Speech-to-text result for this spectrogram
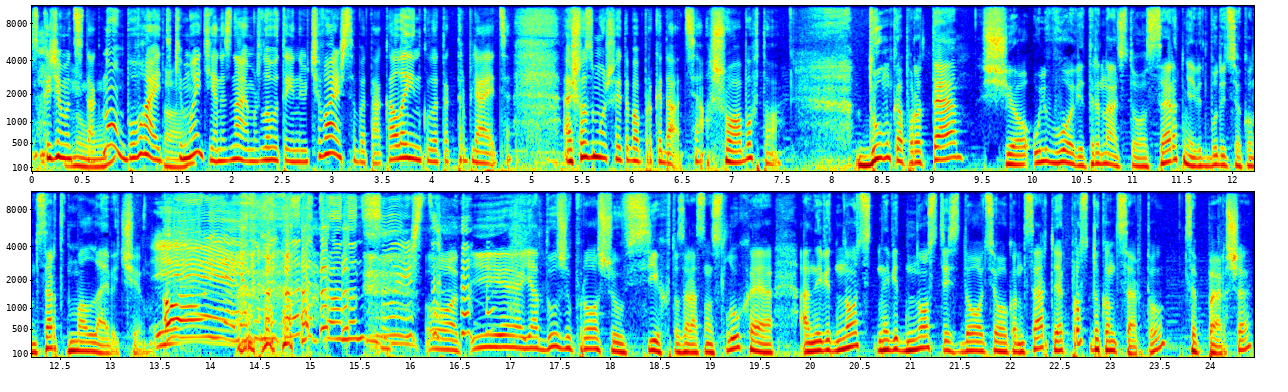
Скажімо це Ну, так. Ну, бувають так. такі миті, я не знаю, можливо, ти і не відчуваєш себе так, але інколи так трапляється. Що змушує тебе прокидатися? Що або хто? Думка про те, що у Львові 13 серпня відбудеться концерт в Малевичі. О, є, я думаю, коли ти проанонсуєш це. От і я дуже прошу всіх, хто зараз нас слухає, а не віднос не відноситесь до цього концерту, як просто до концерту. Це перше.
